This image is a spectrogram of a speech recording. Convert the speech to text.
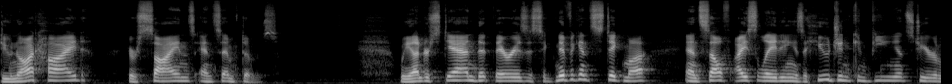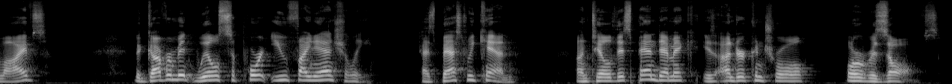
Do not hide your signs and symptoms. We understand that there is a significant stigma and self isolating is a huge inconvenience to your lives. The government will support you financially as best we can until this pandemic is under control or resolves.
